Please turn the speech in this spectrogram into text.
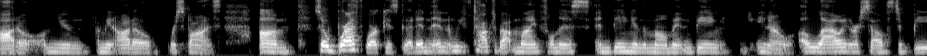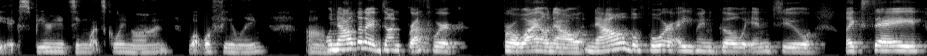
autoimmune i mean auto response um so breath work is good and and we've talked about mindfulness and being in the moment and being you know allowing ourselves to be experiencing what's going on what we're feeling um, well now that i've done breath work for a while now. Now, before I even go into, like, say,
